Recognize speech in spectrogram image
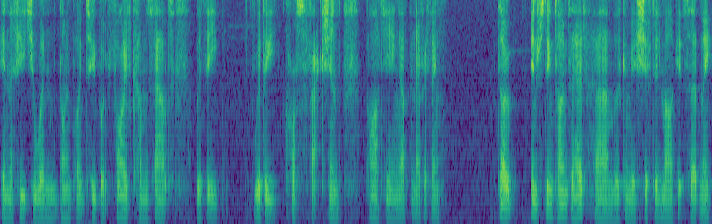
in the future when 9.2.5 comes out with the with the cross faction partying up and everything. So interesting times ahead. Um, there's going to be a shift in markets certainly.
